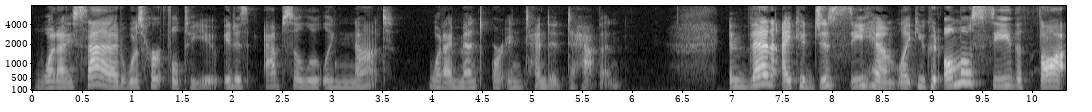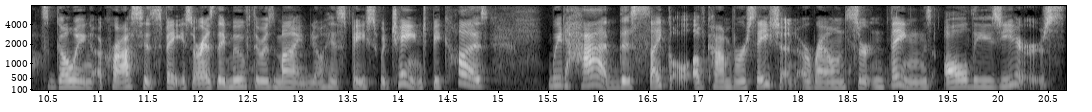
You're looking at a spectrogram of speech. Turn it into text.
what I said was hurtful to you. It is absolutely not what I meant or intended to happen. And then I could just see him, like you could almost see the thoughts going across his face, or as they move through his mind, you know, his face would change because we'd had this cycle of conversation around certain things all these years.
